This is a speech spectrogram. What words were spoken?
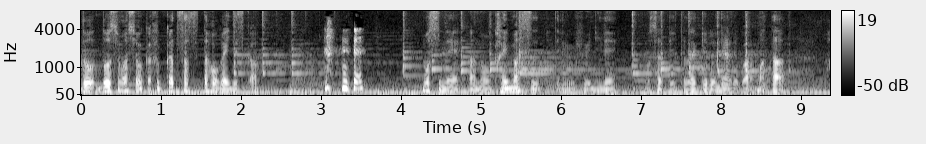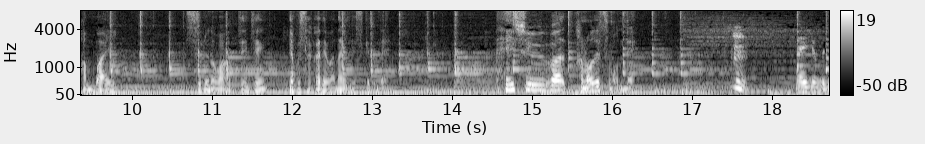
ど、どうしましょうか？復活させた方がいいですか？もしね、あの、買いますっていう風にね、おっしゃっていただけるんであれば、また販売するのは全然やぶさかではないですけどね。編集は可能ですもんね。うん。大丈夫です。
